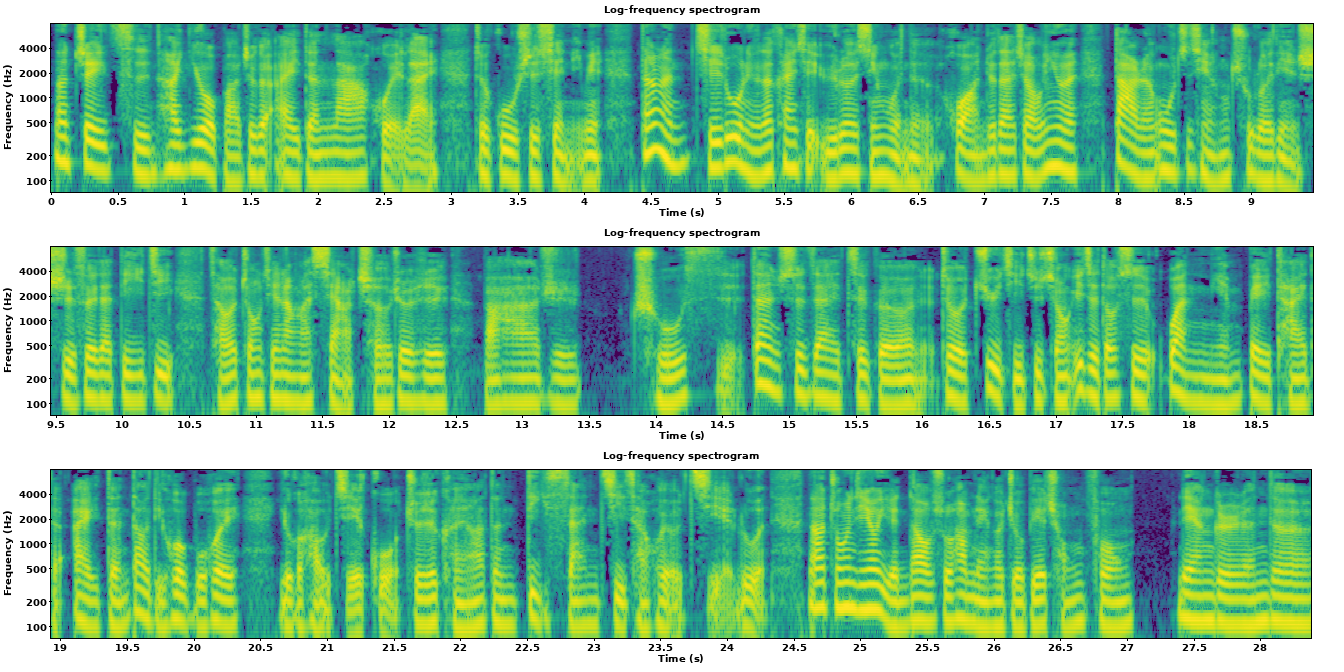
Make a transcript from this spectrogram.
那这一次他又把这个艾登拉回来，这故事线里面。当然，其实如果你有在看一些娱乐新闻的话，你就在知道，因为大人物之前出了一点事，所以在第一季才会中间让他下车，就是把他就是。处死，但是在这个这个剧集之中，一直都是万年备胎的艾登，到底会不会有个好结果？就是可能要等第三季才会有结论。那中间又演到说他们两个久别重逢。两个人的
